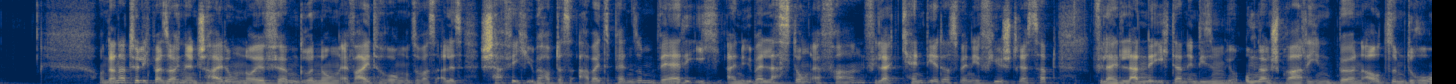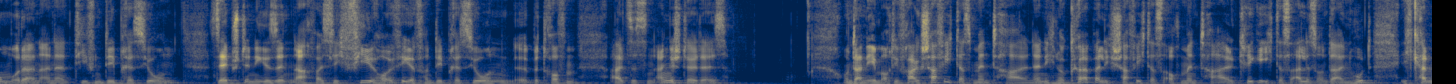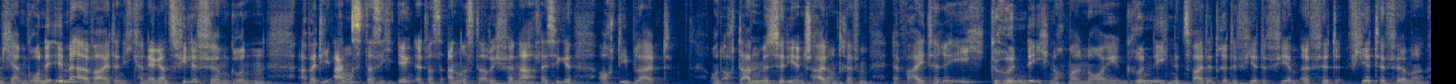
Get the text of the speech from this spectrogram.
Und dann natürlich bei solchen Entscheidungen, neue Firmengründungen, Erweiterungen und sowas alles, schaffe ich überhaupt das Arbeitspensum? Werde ich eine Überlastung erfahren? Vielleicht kennt ihr das, wenn ihr viel Stress habt. Vielleicht lande ich dann in diesem umgangssprachlichen Burnout-Syndrom oder in einer tiefen Depression. Selbstständige sind nachweislich viel häufiger von Depressionen äh, betroffen, als es ein Angestellter ist. Und dann eben auch die Frage, schaffe ich das mental? Ne? Nicht nur körperlich, schaffe ich das auch mental? Kriege ich das alles unter einen Hut? Ich kann mich ja im Grunde immer erweitern. Ich kann ja ganz viele Firmen gründen, aber die Angst, dass ich irgendetwas anderes dadurch vernachlässige, auch die bleibt. Und auch dann müsst ihr die Entscheidung treffen, erweitere ich, gründe ich nochmal neu, gründe ich eine zweite, dritte, vierte Firma, äh, vierte, vierte Firma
